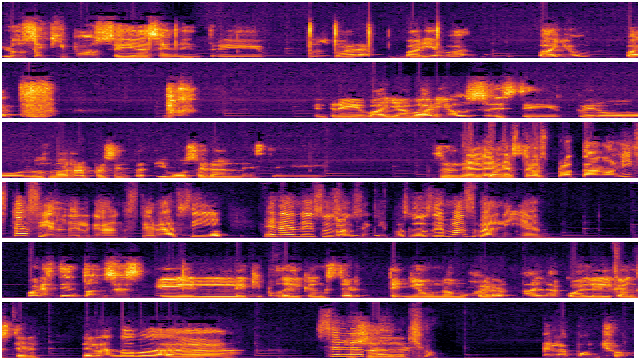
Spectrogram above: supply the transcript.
los equipos se hacen entre, pues, varia, entre vaya varios, este, pero los más representativos eran, este, pues, el, de nuestros protagonistas y el del gángster, así, eran esos dos equipos, los demás valían. Para este entonces, el equipo del gángster tenía una mujer a la cual el gángster se la andaba... Se la poncho. Se la poncho.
